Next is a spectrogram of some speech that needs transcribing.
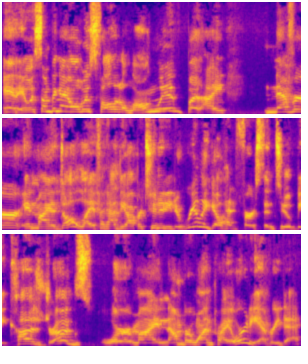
And it was something I always followed along with, but I never in my adult life had had the opportunity to really go headfirst into because drugs were my number one priority every day.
